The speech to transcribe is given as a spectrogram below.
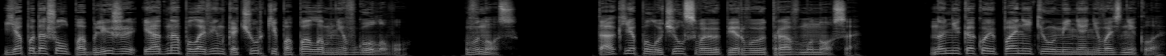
Я подошел поближе, и одна половинка чурки попала мне в голову, в нос. Так я получил свою первую травму носа. Но никакой паники у меня не возникло.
